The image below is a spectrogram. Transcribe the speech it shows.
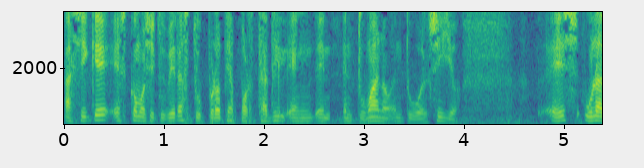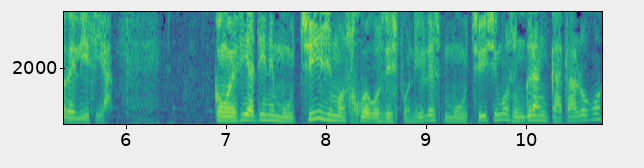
Así que es como si tuvieras tu propia portátil en, en, tu mano, en tu bolsillo. Es una delicia. Como decía, tiene muchísimos juegos disponibles, muchísimos, un gran catálogo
